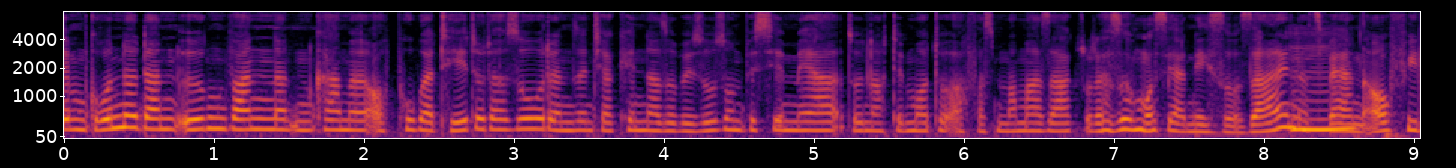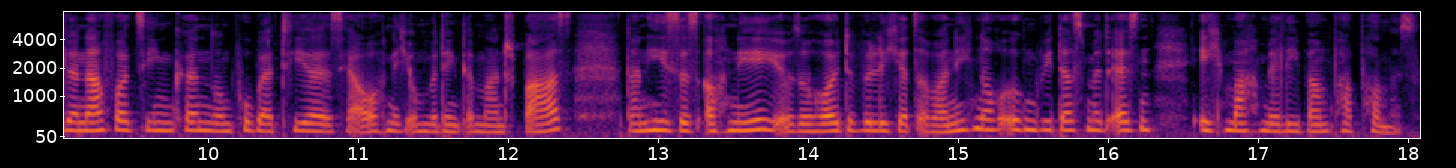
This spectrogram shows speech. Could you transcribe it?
im Grunde dann irgendwann, dann kam ja auch Pubertät oder so, dann sind ja Kinder sowieso so ein bisschen mehr so nach dem Motto, ach, was Mama sagt oder so, muss ja nicht so sein. Das werden auch viele nachvollziehen können. So ein Pubertier ist ja auch nicht unbedingt immer ein Spaß. Dann hieß es auch, nee, also heute will ich jetzt aber nicht noch irgendwie das mit essen. Ich mache mir lieber ein paar Pommes.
